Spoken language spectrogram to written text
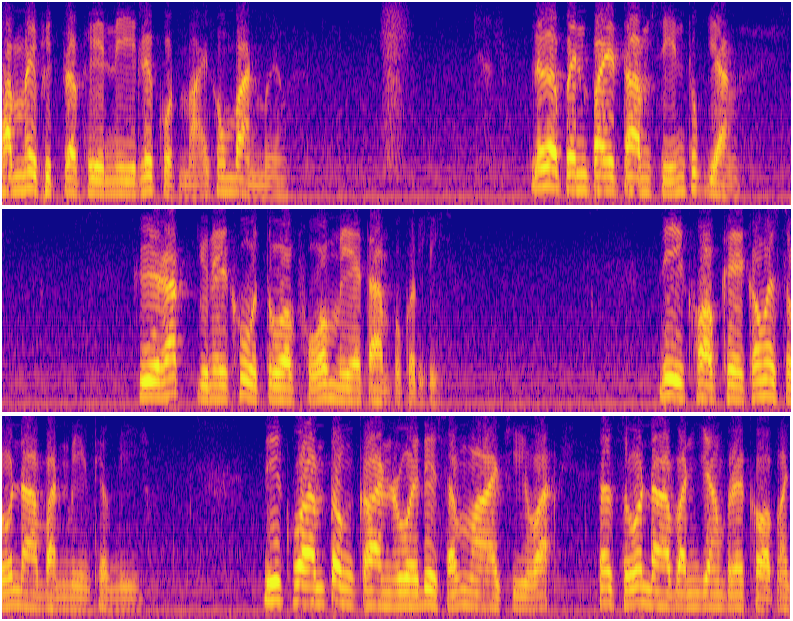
ทำให้ผิดประเพณีหรือกฎหมายของบ้านเมือง แล้วก็เป็นไปตามศีลทุกอย่าง คือรักอยู่ในคู่ตัวผัวเมียตามปกติ นี่ขอบเขตของพระโสดาบันเมียงเท่านี้ นี่ความต้องการรวยด้วยสัมมาชีวะ พระโสดาบันยังประกอบอา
